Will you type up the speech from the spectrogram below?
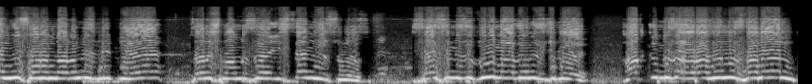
kendi sorunlarımız bile konuşmamızı istemiyorsunuz. Sesimizi duymadığınız gibi hakkımızı aradığımız zaman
